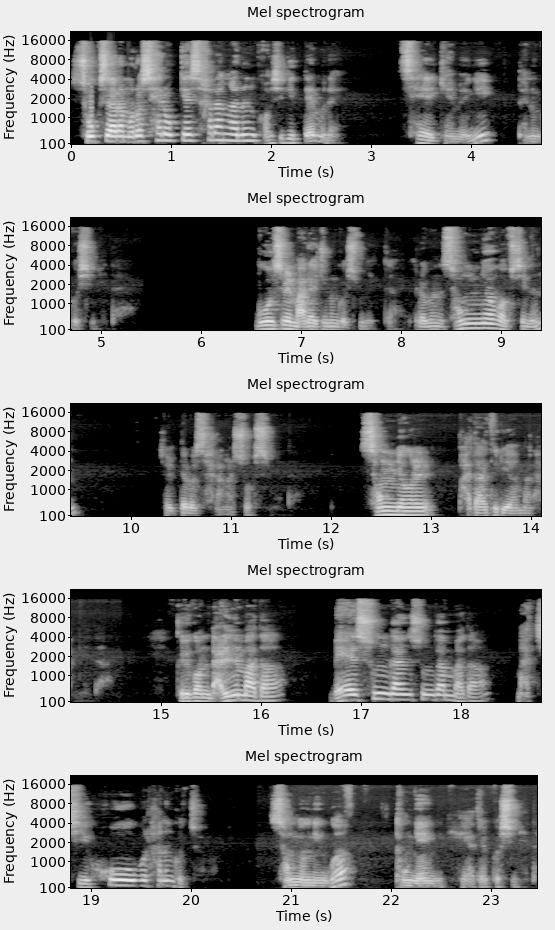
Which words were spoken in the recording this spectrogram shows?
속사람으로 새롭게 사랑하는 것이기 때문에 새 계명이 되는 것입니다. 무엇을 말해주는 것입니까? 여러분 성령 없이는 절대로 사랑할 수 없습니다. 성령을 받아들여야만 합니다. 그리고 날마다 매 순간순간마다 마치 호흡을 하는 것처럼 성령님과 동행해야 될 것입니다.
